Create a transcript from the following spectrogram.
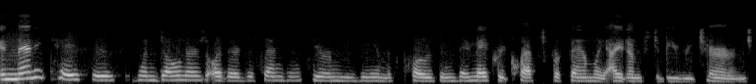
In many cases, when donors or their descendants hear a museum is closing, they make requests for family items to be returned.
